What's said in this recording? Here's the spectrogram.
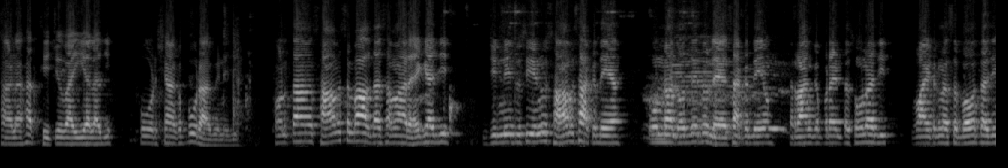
ਥਾਣਾ ਹੱਥੀ ਚਵਾਈ ਵਾਲਾ ਜੀ ਫੋੜ ਸ਼ਾਂਕ ਭੂਰਾ ਵੀ ਨੇ ਜੀ। ਹੁਣ ਤਾਂ ਸਾਂਭ ਸੰਭਾਲ ਦਾ ਸਮਾਂ ਰਹਿ ਗਿਆ ਜੀ। ਜਿੰਨੀ ਤੁਸੀਂ ਇਹਨੂੰ ਸਾਂਭ ਸਕਦੇ ਆ ਉਹਨਾਂ ਦੁੱਧ ਤੋਂ ਲੈ ਸਕਦੇ ਹੋ। ਰੰਗ ਪ੍ਰਿੰਟ ਸੋਹਣਾ ਜੀ ਵਾਈਟਨੈਸ ਬਹੁਤ ਆ ਜੀ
